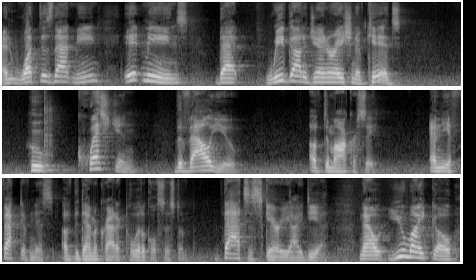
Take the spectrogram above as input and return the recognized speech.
And what does that mean? It means that we've got a generation of kids who question the value of democracy and the effectiveness of the democratic political system. That's a scary idea. Now, you might go,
